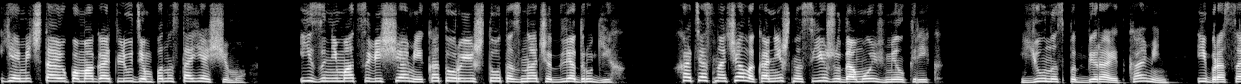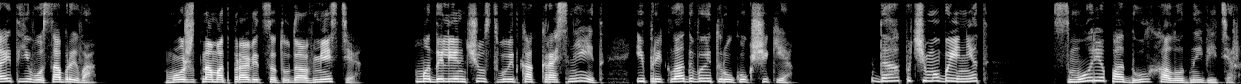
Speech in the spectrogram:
«Я мечтаю помогать людям по-настоящему и заниматься вещами, которые что-то значат для других. Хотя сначала, конечно, съезжу домой в Милкрик». Юнос подбирает камень и бросает его с обрыва. Может, нам отправиться туда вместе?» Маделен чувствует, как краснеет, и прикладывает руку к щеке. «Да, почему бы и нет?» С моря подул холодный ветер.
